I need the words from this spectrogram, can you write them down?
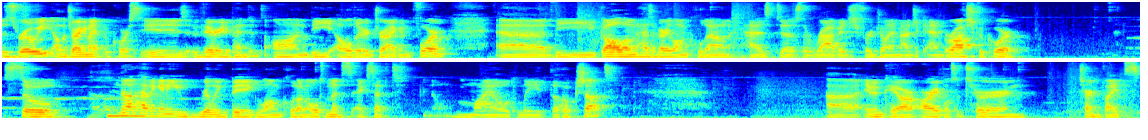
Zroe on the Dragon Knight, of course, is very dependent on the Elder Dragon form. Uh, the Golem has a very long cooldown, as does the Ravage for Johnny Magic and Barashka Core. So, not having any really big long cooldown ultimates, except you know mildly the hook shot. Uh, MMKR are able to turn turn fights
